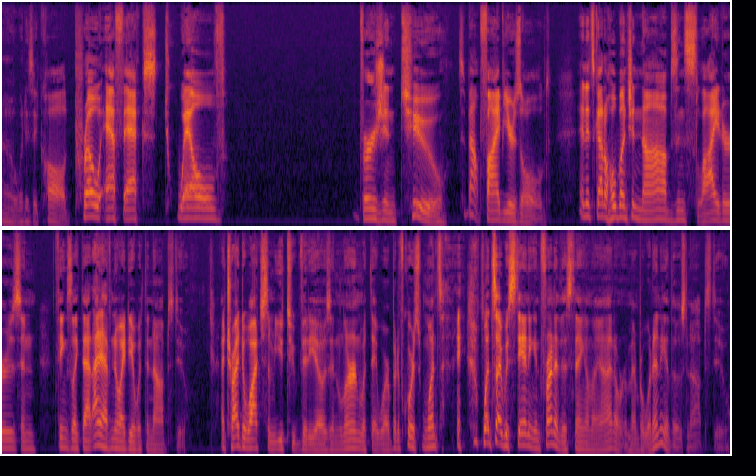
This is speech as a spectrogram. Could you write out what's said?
oh, what is it called? Pro FX 12 version 2. It's about five years old. And it's got a whole bunch of knobs and sliders and things like that. I have no idea what the knobs do. I tried to watch some YouTube videos and learn what they were, but of course, once I, once I was standing in front of this thing, I'm like, I don't remember what any of those knobs do.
